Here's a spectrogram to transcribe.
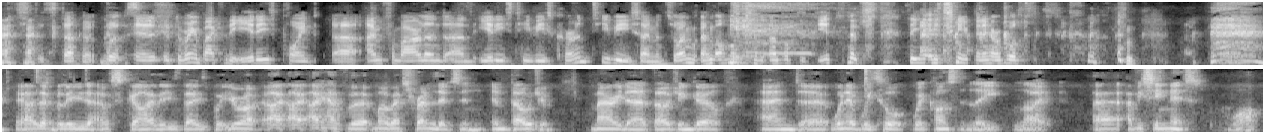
It's, it's definite. But uh, to bring it back to the 80s point, uh, I'm from Ireland and 80s TV's current TV, Simon, so I'm, I'm, up, to, I'm up to date with the A-Team and Airwolf. Yeah, I don't believe you don't have Sky these days, but you're right. I, I, I have uh, my best friend lives in, in Belgium, married a Belgian girl, and uh, whenever we talk, we're constantly like, uh, "Have you seen this? What?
